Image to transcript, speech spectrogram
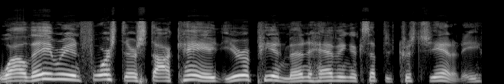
While they reinforced their stockade, European men, having accepted Christianity,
